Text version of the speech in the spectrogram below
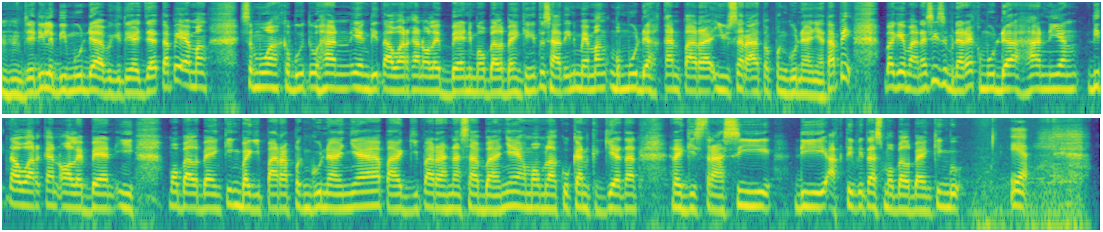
Mhm, jadi lebih mudah begitu ya. Tapi emang semua kebutuhan yang ditawarkan oleh BNI Mobile Banking itu saat ini memang memudahkan para user atau penggunanya. Tapi bagaimana sih sebenarnya kemudahan yang ditawarkan oleh BNI Mobile Banking bagi para penggunanya, bagi para nasabahnya yang mau melakukan kegiatan registrasi di aktivitas mobile banking, Bu? Iya.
